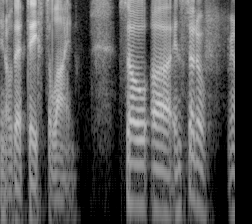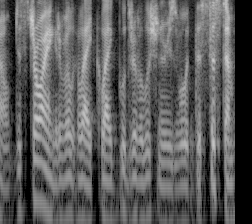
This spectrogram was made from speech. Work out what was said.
you know their tastes align. So uh, instead of you know destroying like like good revolutionaries would the system,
